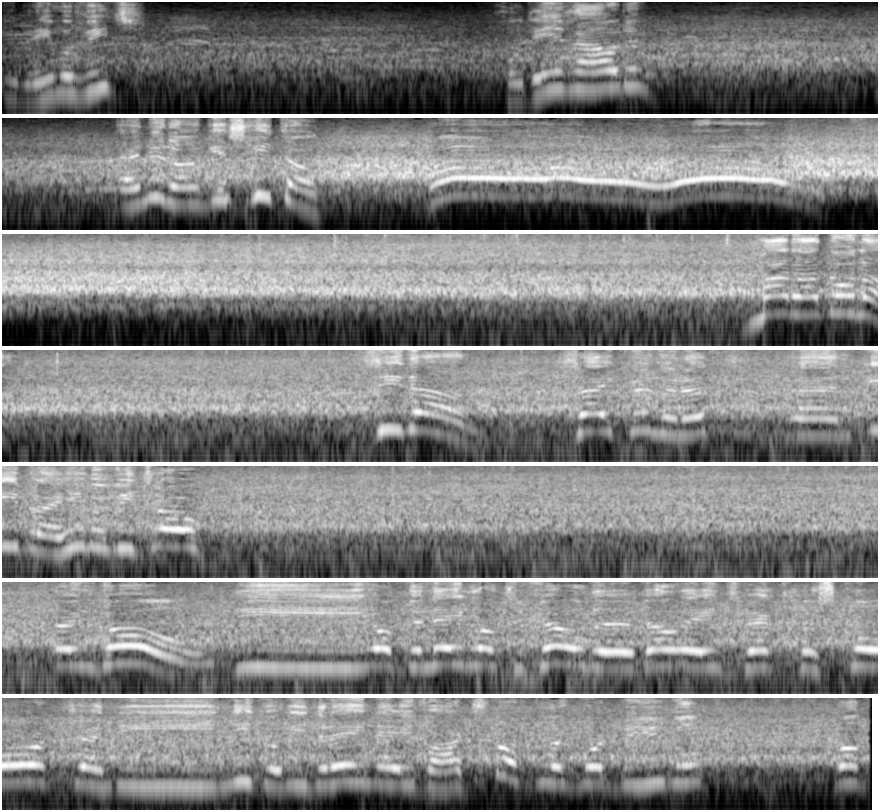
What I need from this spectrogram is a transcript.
Ibrahimovic. Goed ingehouden. En nu dan een keer schiet ook. Oh, oh. Maradona. Zidane. Zij kunnen het. En Ibrahimovic ook. Een goal die op de Nederlandse velden wel eens werd gescoord. En die niet door iedereen even hartstochtelijk wordt bejubeld.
